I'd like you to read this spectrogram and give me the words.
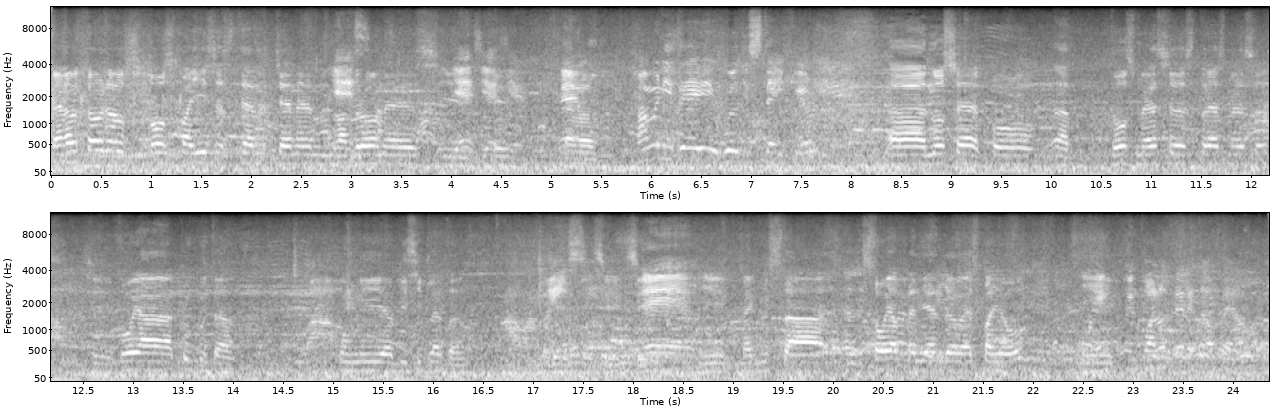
Pero todos los países ten- tienen Yes. ladrones. y- Yes, yes, yes. And how many days will you stay here? ah, no sé, por ah, dos meses, tres meses. Sí, voy a Cúcuta Wow. con mi eh, bicicleta. Amazing. Sí, sí. Eh, Y me gusta, estoy aprendiendo español. ¿Y en cuál hotel está ahora?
